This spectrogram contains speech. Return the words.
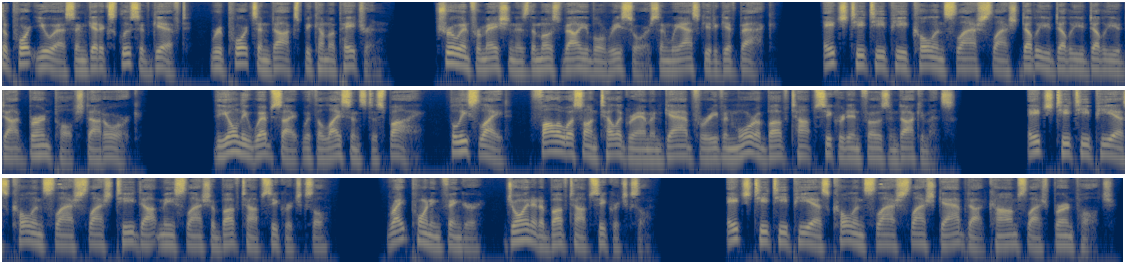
Support us and get exclusive gift, reports and docs become a patron. True information is the most valuable resource and we ask you to give back. http www.berndpulch.org. The only website with the license to spy. Police Light, follow us on Telegram and Gab for even more above top secret infos and documents. https colon slash slash t.me slash above top secret Right pointing finger, join at above top secret https colon slash slash gab.com slash berndpulch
